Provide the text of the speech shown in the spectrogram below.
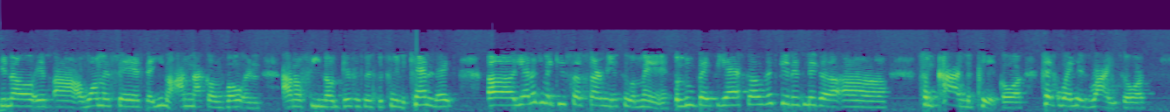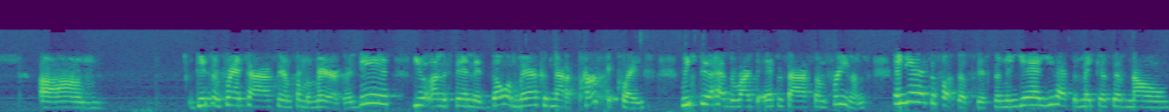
You know, if uh, a woman says that, you know, I'm not going to vote and I don't see no differences between the candidates, uh, yeah, let's make you subservient to a man. For Lupe Fiasco, let's give this nigga uh, some cotton to pick or take away his rights or um, disenfranchise him from America. And then you'll understand that though America's not a perfect place, we still have the right to exercise some freedoms. And yeah, it's a fucked up system. And yeah, you have to make yourself known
